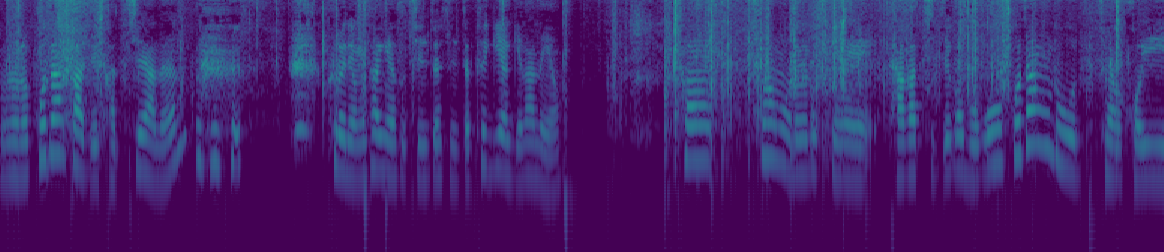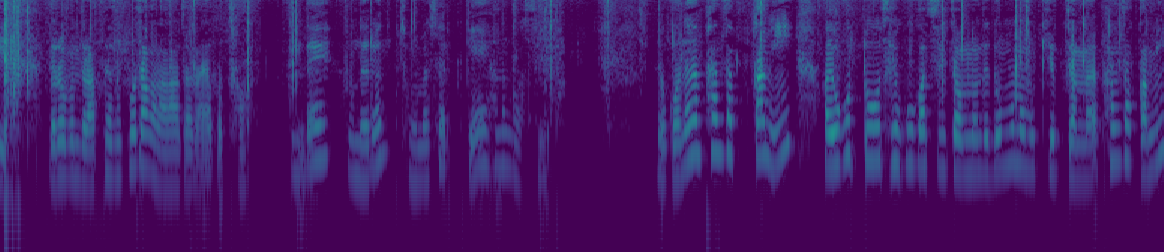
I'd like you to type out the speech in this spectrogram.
오늘은 포장까지 같이 하는 그런 영상이어서 진짜 진짜 특이하긴 하네요. 처음, 처음 으로 이렇게 다 같이 찍어보고 포장도 제가 거의 여러분들 앞에서 포장을 안 하잖아요. 그쵸? 근데 오늘은 정말 새롭게 하는 것 같습니다. 요거는 판삭까미. 아, 요것도 재고가 진짜 없는데 너무너무 귀엽지 않나요? 판삭까미?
